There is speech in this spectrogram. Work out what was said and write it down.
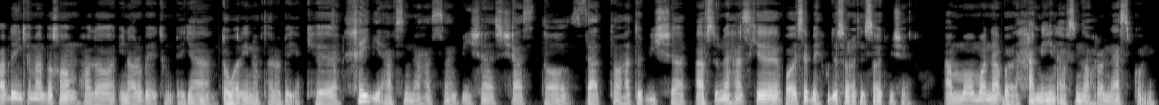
قبل اینکه من بخوام حالا اینا رو بهتون بگم دوباره این نکته رو بگم که خیلی افزونه هستن. بیش از 60 تا 100 تا حتی بیشتر افزونه هست که باعث بهبود سرعت سایت میشه. اما ما نباید همه این افزونه ها رو نصب کنیم.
